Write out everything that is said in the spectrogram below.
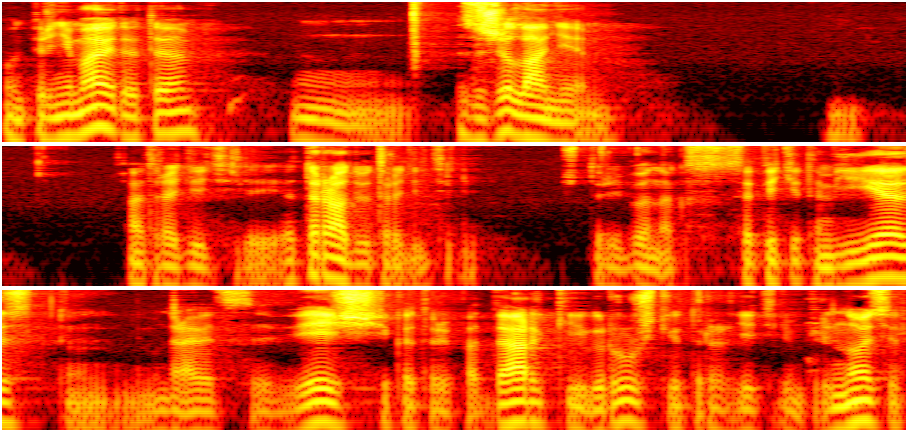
Он принимает это с желанием от родителей. Это радует родителей, что ребенок с аппетитом ест, ему нравятся вещи, которые подарки, игрушки, которые родителям приносят.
